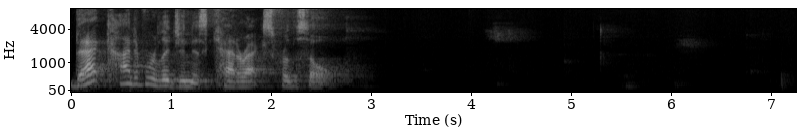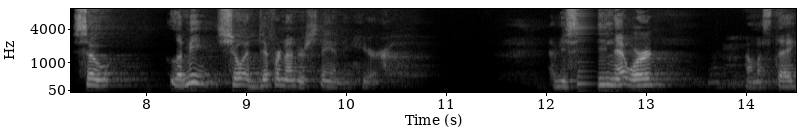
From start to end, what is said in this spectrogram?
That kind of religion is cataracts for the soul. So let me show a different understanding here. Have you seen that word? Namaste.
